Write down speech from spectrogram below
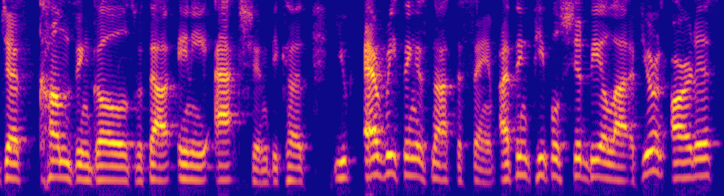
just comes and goes without any action because you everything is not the same. I think people should be allowed. If you're an artist,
